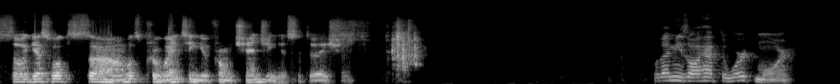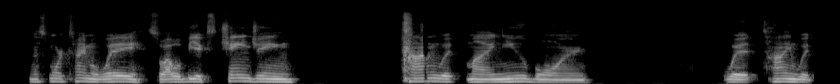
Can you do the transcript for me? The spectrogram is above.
so I guess what's uh, what's preventing you from changing the situation? Well, that means I'll have to work more. That's more time away. So I will be exchanging time with my newborn with time with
